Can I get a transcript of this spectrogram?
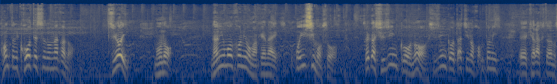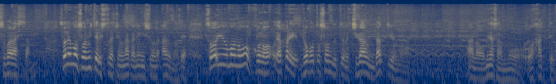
本当に鋼鉄の中の強いもの何もこにも負けないもう意志もそうそれから主人公の主人公たちの本当に、えー、キャラクターの素晴らしさそれもその見てる人たちの中に印象があるのでそういうものをこのやっぱりロボットソングっていうのは違うんだっていうのはあの皆さんもう分かっている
